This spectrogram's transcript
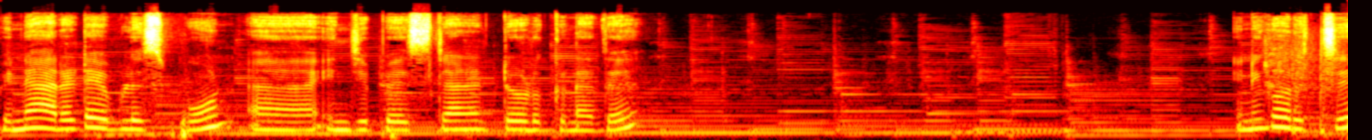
പിന്നെ അര ടേബിൾ സ്പൂൺ ഇഞ്ചി പേസ്റ്റാണ് ഇട്ട് കൊടുക്കുന്നത്. ഇനി കുറച്ച്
